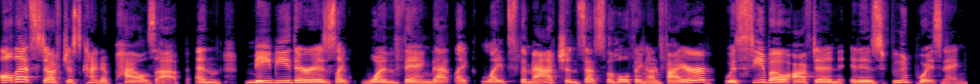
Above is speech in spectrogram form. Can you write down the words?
all that stuff just kind of piles up. And maybe there is like one thing that like lights the match and sets the whole thing on fire. With SIBO, often it is food poisoning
